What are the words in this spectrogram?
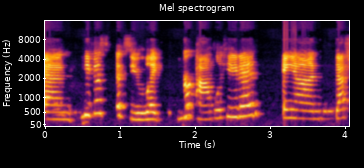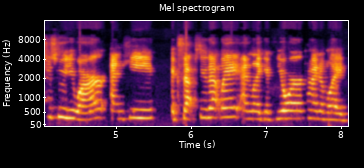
And he just gets you like you're complicated, and that's just who you are. And he accepts you that way. And like if you're kind of like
